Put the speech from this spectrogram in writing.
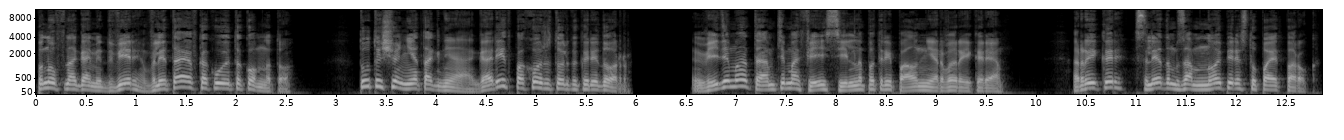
Пнув ногами дверь, влетаю в какую-то комнату. Тут еще нет огня, горит, похоже, только коридор. Видимо, там Тимофей сильно потрепал нервы рыкаря. Рыкарь следом за мной переступает порог.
